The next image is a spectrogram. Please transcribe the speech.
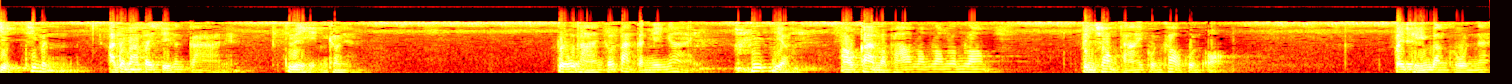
จิตที่มันอาตมาไปศรีลังกาเนี่ย ที่ไปเห็นเขาเนี่ยโรงทานเขาตั้งกันง่าย นิดเดียว เอาก้านมะพร้าวล้อมล้อมล้อมล้อมเป็นช่องทางให้คนเข้าคนออก ไปถึงบางคนนะ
